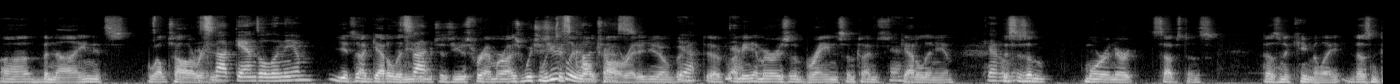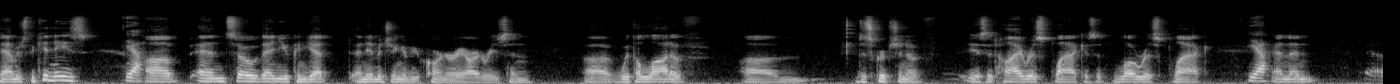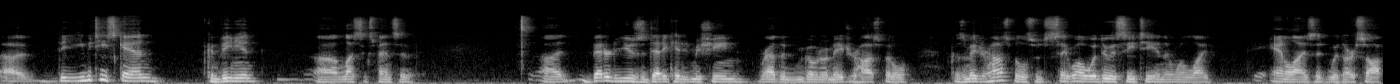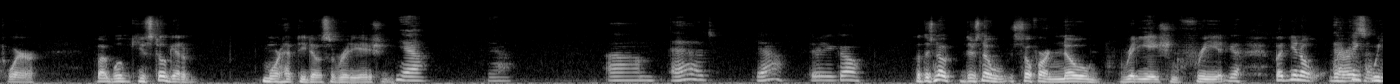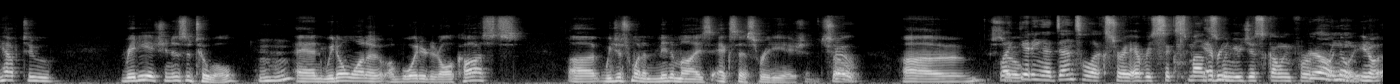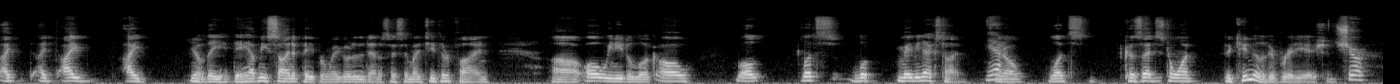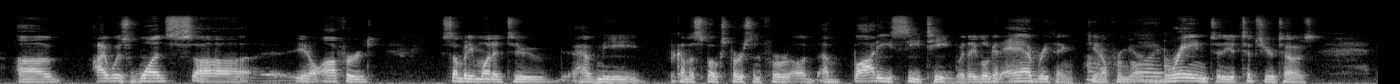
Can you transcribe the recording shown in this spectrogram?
uh, benign. It's well tolerated. It's not gadolinium. It's not gadolinium, It's not- which is used for MRIs, which is Which is usually well tolerated, you know. But Yeah. uh, Yeah. I mean, MRIs of the brain sometimes Yeah. gadolinium. gadolinium. This is a more inert substance, doesn't accumulate, doesn't damage the kidneys, yeah. uh, and so then you can get an imaging of your coronary arteries and uh, with a lot of um, description of is it high risk plaque, is it low risk plaque, yeah. and then uh, the EBT scan, convenient, uh, less expensive. Uh, better to use a dedicated machine rather than go to a major hospital because major hospitals would just say, "Well, we'll do a CT and then we'll like analyze it with our software," but we'll, you still get a more hefty dose of radiation. Yeah. Yeah. Um, Ed. Yeah. There you go. But there's no, there's no, so far, no radiation free. Yeah. But you know, There I think isn't. we have to. Radiation is a tool, Mm-hmm. and we don't want to avoid it at all costs. Uh, we just want to minimize excess radiation. True. So, uh, so like getting a dental X-ray every six months Every- when you're just going for a no, cleaning. no, you know, I, I, I, I, you know, they, they have me sign a paper when I go to the dentist. I say my teeth are fine. Uh, oh, we need to look. Oh, well, let's look maybe next time. Yeah. You know, let's because I just don't want the cumulative radiation. Sure. Uh, I was once, uh, you know, offered. Somebody wanted to have me become a spokesperson for a, a body CT, where they look at everything, you know, from your brain to the tips of your toes.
